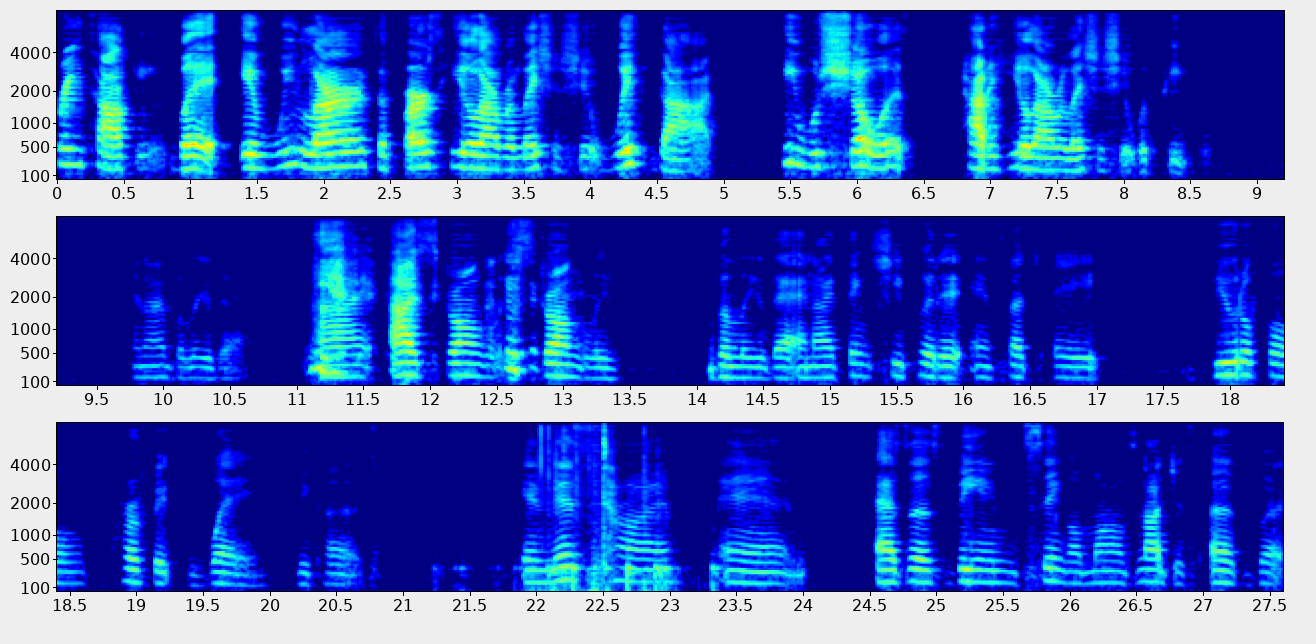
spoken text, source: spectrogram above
pre talking. But if we learn to first heal our relationship with God, He will show us how to heal our relationship with people. And I believe that. I I strongly, strongly believe that. And I think she put it in such a beautiful, perfect way because in this time and as us being single moms, not just us, but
